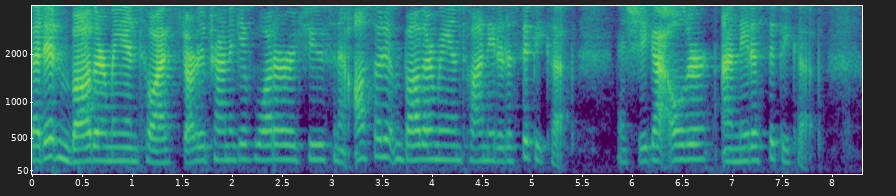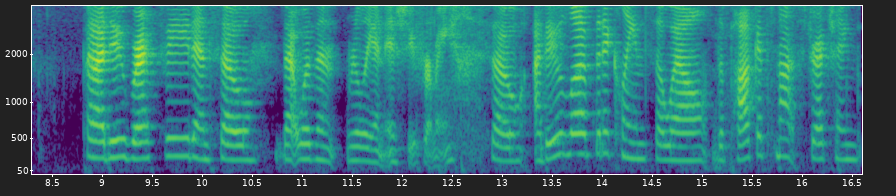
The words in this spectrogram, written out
that didn't bother me until I started trying to give water or juice and it also didn't bother me until I needed a sippy cup as she got older I need a sippy cup but I do breastfeed, and so that wasn't really an issue for me. So I do love that it cleans so well. The pockets not stretching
